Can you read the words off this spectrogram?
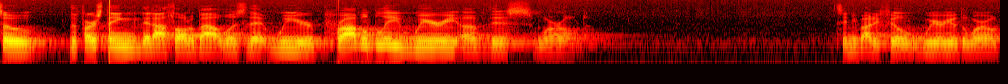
So, the first thing that I thought about was that we're probably weary of this world. Does anybody feel weary of the world?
